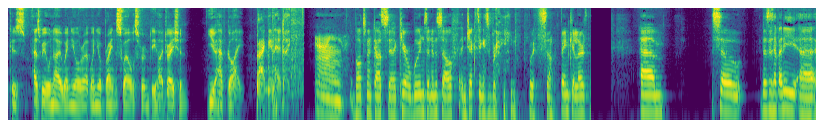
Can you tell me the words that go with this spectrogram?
because, as we all know, when your uh, when your brain swells from dehydration, you have got a banging headache. Boltzmann casts uh, cure wounds on himself, injecting his brain with some painkillers. Um, so does this have any? Uh,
